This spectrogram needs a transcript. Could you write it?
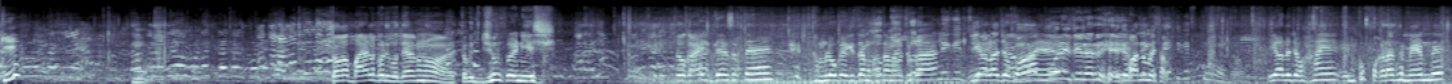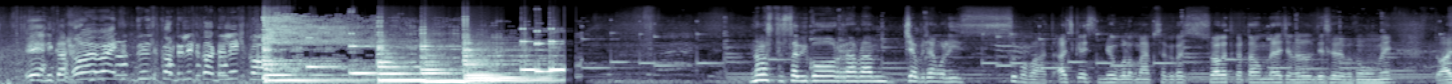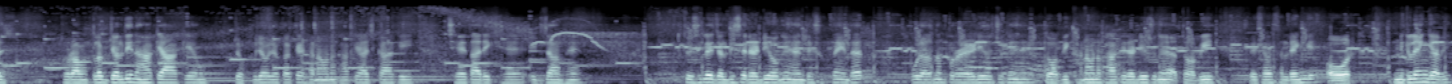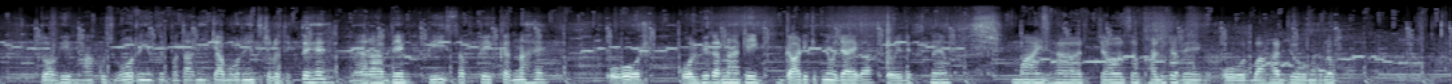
কি তোকে वायरल करी देखो ना तो जूम कर नहीं तो गाइस देख सकते हैं हम लोग का एग्जाम खत्म हो चुका है ये वाला जो भाई है ये मालूम है सब ये वाला जो भाई है इनको पकड़ा था मैम ने ये निकाल डिलीट कर डिलीट कर नमस्ते सभी को राम राम जय बजरंगबली सुप्रभात आज के इस न्यू ब्लॉग में आप सभी का स्वागत करता हूँ मेरे चैनल देश हूँ में तो आज थोड़ा मतलब जल्दी नहा के आके हम जो पूजा वूजा करके खाना वाना खा के आज कहा कि छः तारीख है एग्ज़ाम है। तो इसलिए जल्दी से रेडी हो गए हैं, देख सकते हैं इधर। पूरा एकदम पूरा रेडी हो चुके हैं। तो अभी खाना वाना खा के रेडी हो चुके हैं तो अभी पैसा वैसा लेंगे और निकलेंगे अभी। तो अभी वहाँ कुछ और रही है तो पता नहीं क्या बोल रही हैं तो चलो देखते हैं। मेरा बैग भी सब पैक करना है और कॉल भी करना है कि गाड़ी कितने हो जाएगा तो ये देख सकते हैं, माँ इधर चावल सब खाली कर रहे हैं और बाहर जो मतलब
